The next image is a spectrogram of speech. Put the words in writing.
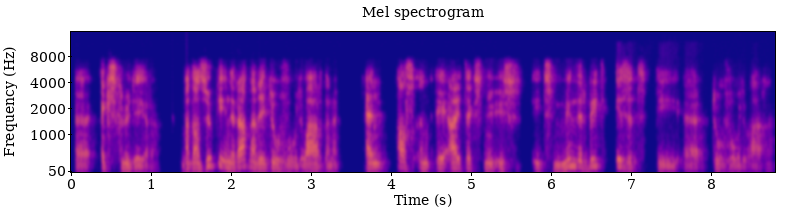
eh, excluderen. Maar dan zoek je inderdaad naar die toegevoegde waarden. En als een AI-tekst nu iets minder biedt, is het die toegevoegde waarde.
